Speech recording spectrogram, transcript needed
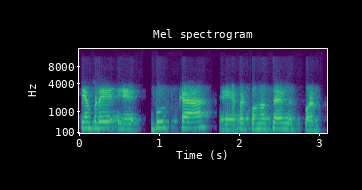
siempre eh, busca eh, reconocer el esfuerzo.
